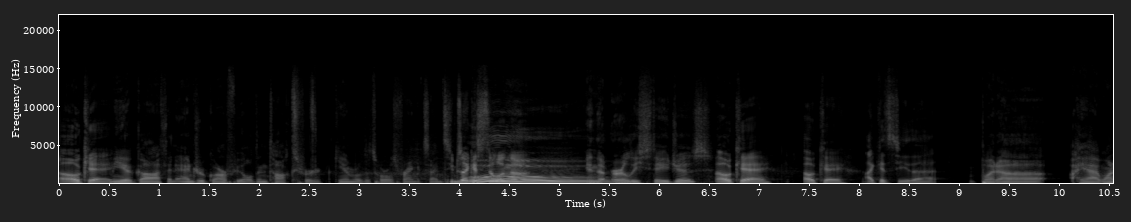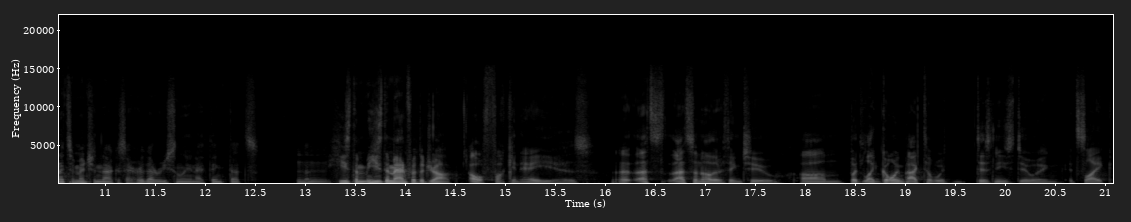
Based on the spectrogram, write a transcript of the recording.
Okay. Mia Goth, and Andrew Garfield in talks for Guillermo del Toro's Frankenstein. Seems like it's still in the in the Ooh. early stages. Okay. Okay. I could see that. But uh, yeah, I wanted to mention that because I heard that recently, and I think that's Mhm. he's the he's the man for the job. Oh, fucking A, he is. That's that's another thing too. Um, but like going back to what Disney's doing, it's like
